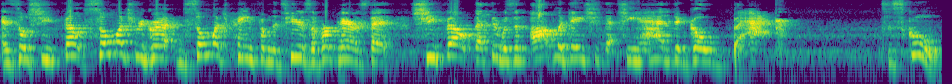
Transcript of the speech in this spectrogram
And so she felt so much regret and so much pain from the tears of her parents that she felt that there was an obligation that she had to go back to school.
